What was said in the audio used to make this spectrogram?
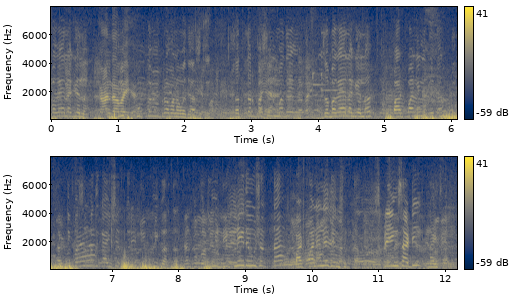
बघायला गेलं drip खूप कमी प्रमाणामध्ये असते. सत्तर पर्सेंटमध्ये जर बघायला गेलं तर पाटपाण्याने देतात. थर्टी पर्सेंटमध्ये काही शेतकरी डिपनी करतात. तुम्ही डिपने देऊ शकता पाटपाण्याने देऊ शकता. स्प्रेइंगसाठी नाही चालत.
